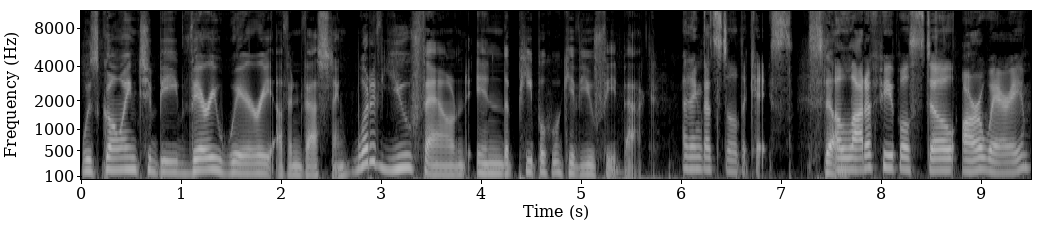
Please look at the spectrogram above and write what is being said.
was going to be very wary of investing. What have you found in the people who give you feedback? I think that's still the case. Still. A lot of people still are wary.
